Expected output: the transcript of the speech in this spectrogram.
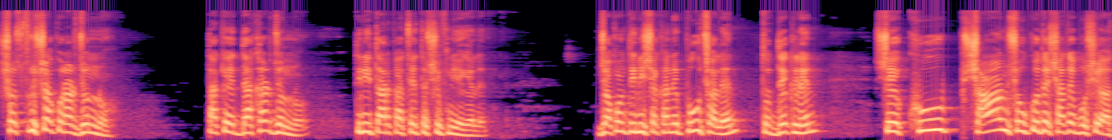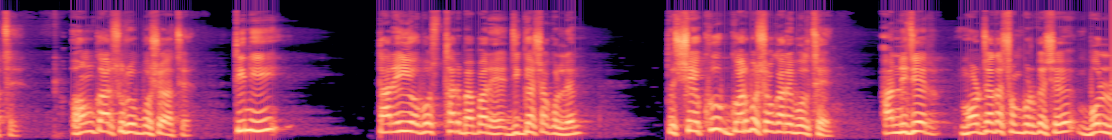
শুশ্রূষা করার জন্য, তাকে দেখার জন্য তিনি তার কাছে তশিফ নিয়ে গেলেন। যখন তিনি সেখানে পৌঁছালেন, তো দেখলেন সে খুব শান শৌকতের সাথে বসে আছে, অহংকার স্বরূপ বসে আছে। তিনি তার এই অবস্থার ব্যাপারে জিজ্ঞাসা করলেন, তো সে খুব গর্ব সহকারে বলছে, আর নিজের মর্যাদা সম্পর্কে সে বলল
